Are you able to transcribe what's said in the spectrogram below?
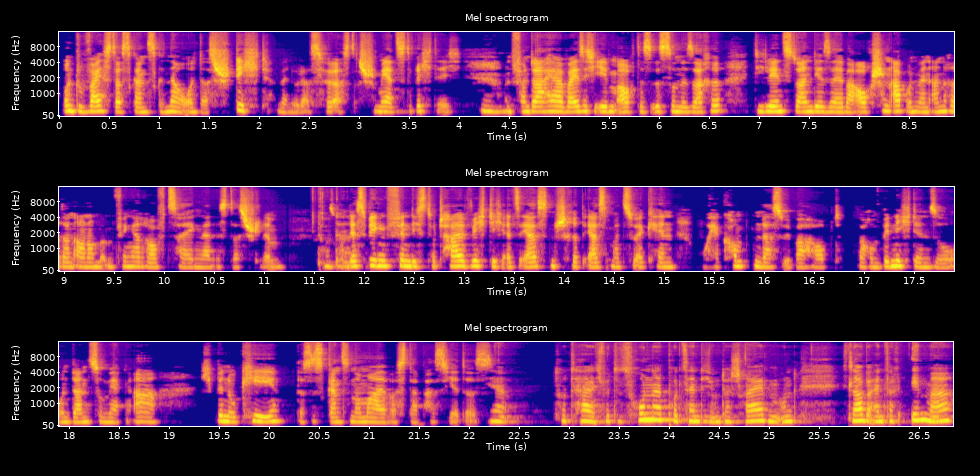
Und du weißt das ganz genau und das sticht, wenn du das hörst. Das schmerzt richtig. Mhm. Und von daher weiß ich eben auch, das ist so eine Sache, die lehnst du an dir selber auch schon ab. Und wenn andere dann auch noch mit dem Finger drauf zeigen, dann ist das schlimm. Total. Und deswegen finde ich es total wichtig, als ersten Schritt erstmal zu erkennen, woher kommt denn das überhaupt? Warum bin ich denn so? Und dann zu merken, ah, ich bin okay, das ist ganz normal, was da passiert ist. Ja, total. Ich würde es hundertprozentig unterschreiben. Und ich glaube einfach immer,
